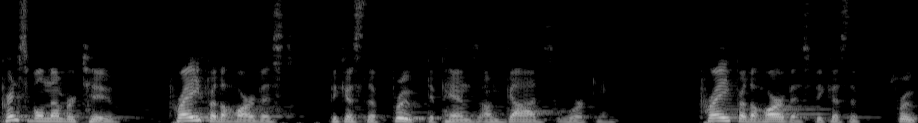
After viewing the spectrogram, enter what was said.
principle number two, pray for the harvest because the fruit depends on God's working. Pray for the harvest because the fruit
